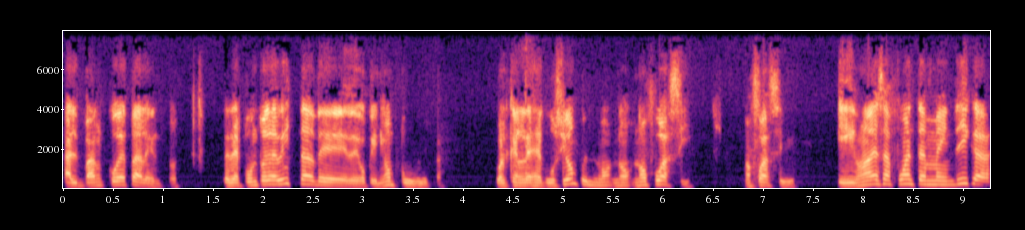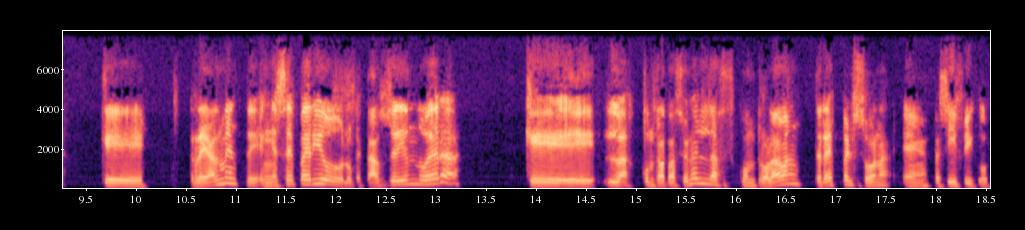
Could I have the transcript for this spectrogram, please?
al banco de talento desde el punto de vista de, de opinión pública, porque en la ejecución pues no, no, no fue así, no fue así. Y una de esas fuentes me indica que realmente en ese periodo lo que estaba sucediendo era que las contrataciones las controlaban tres personas en específico,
